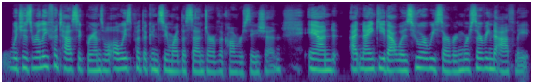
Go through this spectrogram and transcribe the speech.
which is really fantastic. Brands will always put the consumer at the center of the conversation. And at Nike, that was who are we serving? We're serving the athlete.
